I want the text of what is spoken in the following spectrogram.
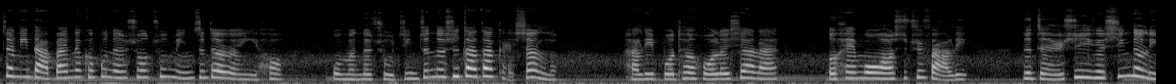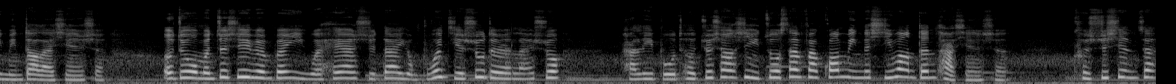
在你打败那个不能说出名字的人以后，我们的处境真的是大大改善了。哈利波特活了下来，而黑魔王失去法力，那等于是一个新的黎明到来，先生。而对我们这些原本以为黑暗时代永不会结束的人来说，哈利波特就像是一座散发光明的希望灯塔，先生。可是现在，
